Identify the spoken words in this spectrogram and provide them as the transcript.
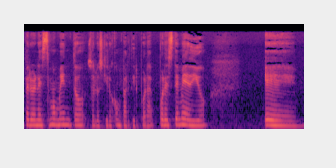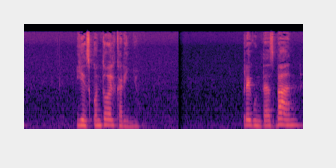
pero en este momento se los quiero compartir por, por este medio eh, y es con todo el cariño. Preguntas van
